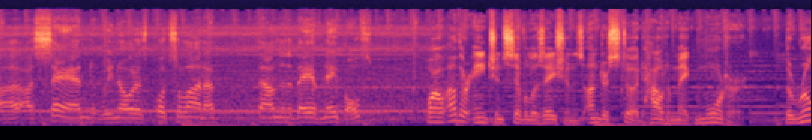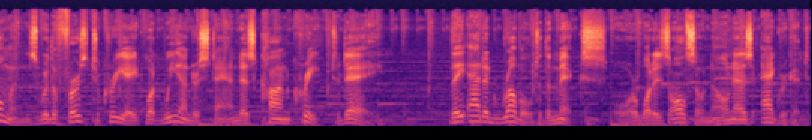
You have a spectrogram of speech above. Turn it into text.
uh, a sand, we know it as pozzolana, found in the Bay of Naples. While other ancient civilizations understood how to make mortar, the Romans were the first to create what we understand as concrete today. They added rubble to the mix, or what is also known as aggregate.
